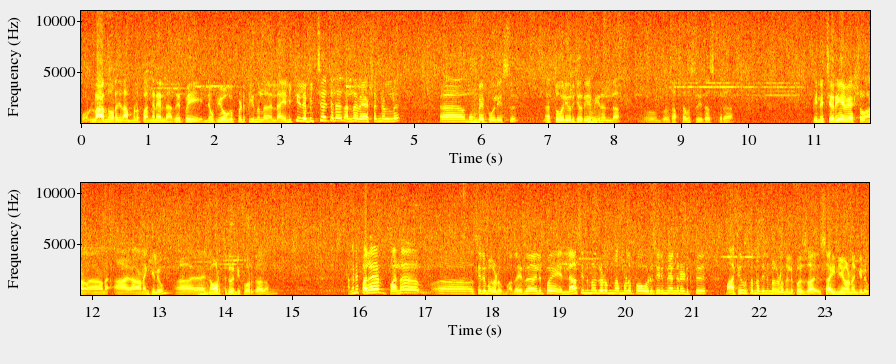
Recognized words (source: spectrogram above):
കൊള്ളാന്ന് പറഞ്ഞ് നമ്മളിപ്പോൾ അങ്ങനെയല്ല. അതിപ്പോൾ എന്നെ ഉപയോഗപ്പെടുത്തി എന്നുള്ളതല്ല. എനിക്ക് ലഭിച്ച ചില നല്ല വേഷങ്ങളിൽ മുംബൈ പോലീസ് തോലി ഒരു ചെറിയ മീനല്ല. സപ്തമശ്രീ തസ്കര. പിന്നെ ചെറിയ വേഷം ആണ് ആണെങ്കിലും നോർത്ത് ട്വന്റി ഫോർ കാതം അങ്ങനെ പല പല സിനിമകളും. അതായത് അതിലിപ്പോൾ എല്ലാ സിനിമകളും നമ്മളിപ്പോൾ ഒരു സിനിമ അങ്ങനെ എടുത്ത് മാറ്റി നിർത്തുന്ന സിനിമകളൊന്നുമില്ല. ഇപ്പോൾ സൈന്യമാണെങ്കിലും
